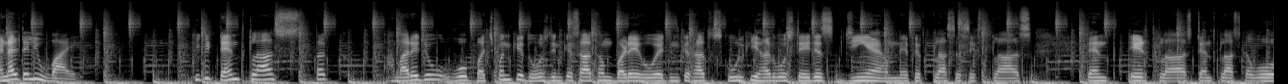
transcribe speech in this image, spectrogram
And I tell you why क्योंकि टेंथ क्लास तक हमारे जो वो बचपन के दोस्त जिनके साथ हम बड़े हुए, जिनके साथ स्कूल की हर वो स्टेजेस जी हैं, हमने फिफ्थ क्लास से six class tenth eighth class tenth class का वो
